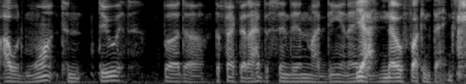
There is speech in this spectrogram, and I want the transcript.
I would want to do it, but uh, the fact that I have to send in my DNA. Yeah, no fucking thanks.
